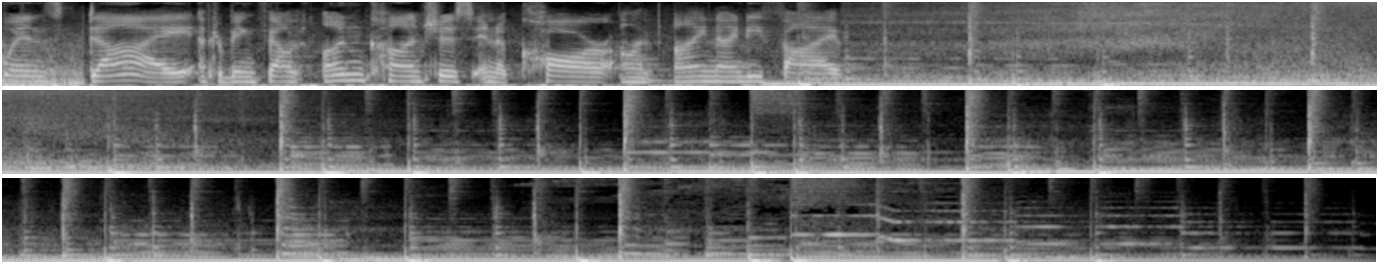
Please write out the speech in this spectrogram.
twins die after being found unconscious in a car on I 95.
